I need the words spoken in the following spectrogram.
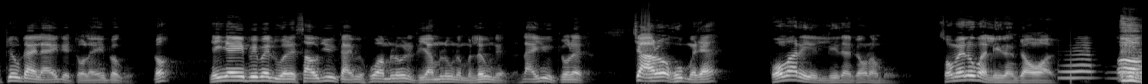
အပြုတ်တိုက်လိုက်တဲ့တော်လိုင်းဘက်ကိုနော်ငိမ့်ငိမ့်ပေးမဲ့လူကလည်းစာအုပ်ကြီးကိုင်ပြီးဟိုကမလုံးနဲ့ဒီကမလုံးနဲ့မလုံးနဲ့ဆိုလှိုင်းကြီးကိုပြောလိုက်တာကြာတော့ဟိုမကြမ်း ဘောမတွေလေတံပြောင်းတာမဟုတ်ဘူးဇော်မဲလုံးမှလေတံပြောင်းသွားပြီအော်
